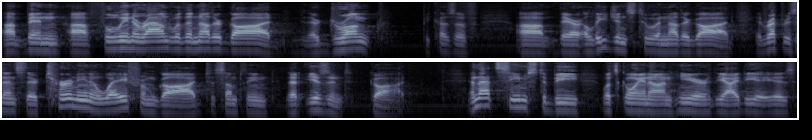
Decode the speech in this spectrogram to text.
uh, been uh, fooling around with another God. They're drunk because of uh, their allegiance to another God. It represents their turning away from God to something that isn't God. And that seems to be what's going on here. The idea is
